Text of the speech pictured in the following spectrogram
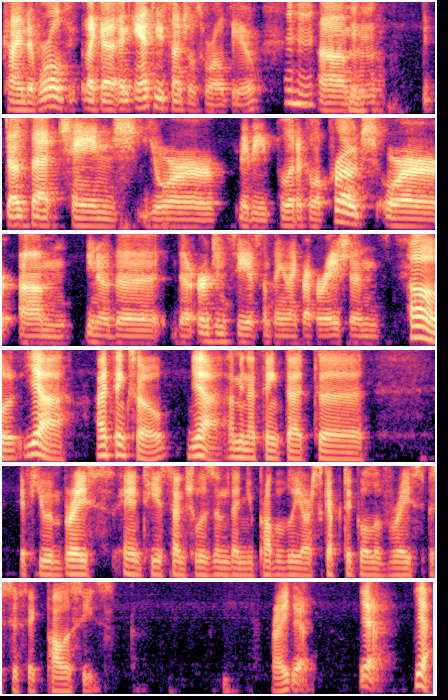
kind of world like a, an anti-essentialist worldview Mhm. um, does that change your maybe political approach or um, you know the the urgency of something like reparations Oh yeah, I think so. Yeah, I mean, I think that uh, if you embrace anti-essentialism, then you probably are skeptical of race-specific policies, right? Yeah, yeah, yeah.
